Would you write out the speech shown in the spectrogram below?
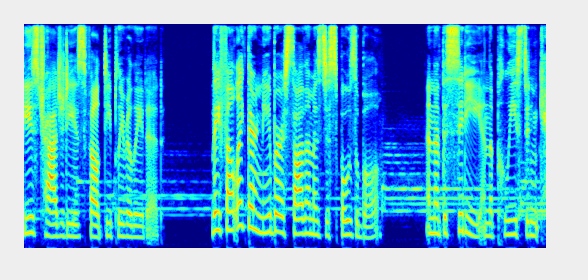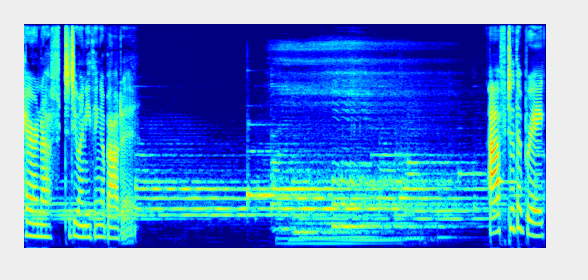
these tragedies felt deeply related. They felt like their neighbors saw them as disposable, and that the city and the police didn't care enough to do anything about it. After the break,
